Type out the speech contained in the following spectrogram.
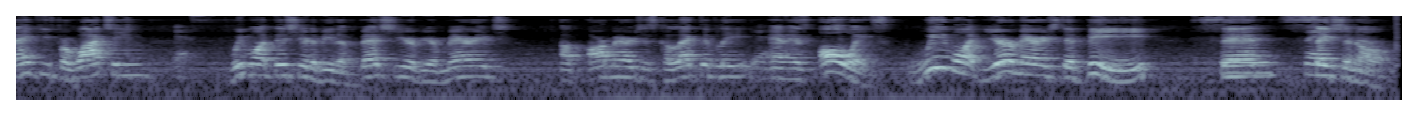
thank you for watching. Yes. We want this year to be the best year of your marriage, of our marriages collectively, Yes. and as always, we want your marriage to be Sensational. sensational.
